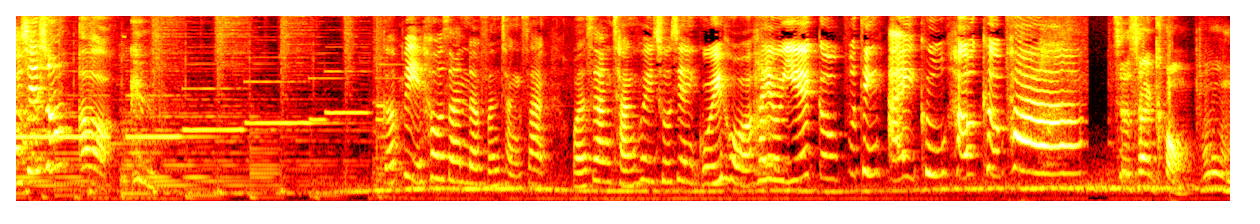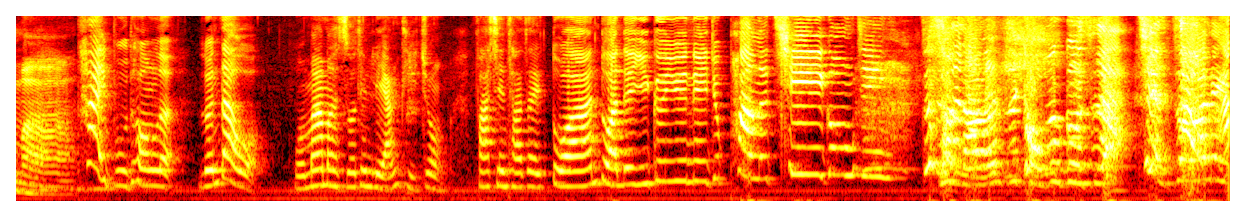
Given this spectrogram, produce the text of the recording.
你先说哦。隔壁后山的坟场上，晚上常会出现鬼火，还有野狗不停哀哭，好可怕。这算恐怖吗？太普通了。轮到我，我妈妈昨天量体重。发现他在短短的一个月内就胖了七公斤，这是哪门子恐怖故事啊？欠揍啊你！啊，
